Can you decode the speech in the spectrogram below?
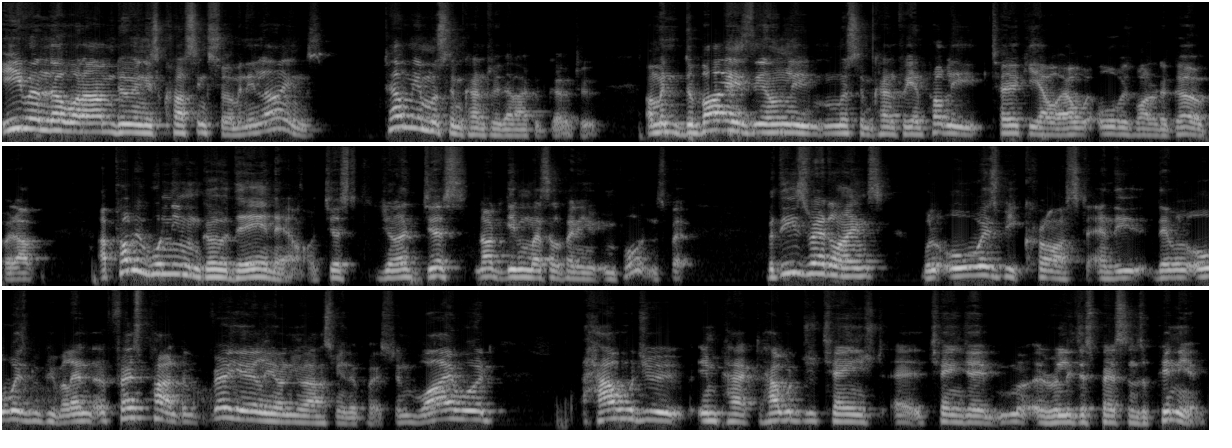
Even though what I'm doing is crossing so many lines. Tell me a Muslim country that I could go to. I mean, Dubai is the only Muslim country, and probably Turkey. I, I always wanted to go, but I, I probably wouldn't even go there now. Just you know, just not giving myself any importance, but but these red lines will always be crossed and the, there will always be people. And the first part very early on you asked me the question why would how would you impact how would you change uh, change a religious person's opinion?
